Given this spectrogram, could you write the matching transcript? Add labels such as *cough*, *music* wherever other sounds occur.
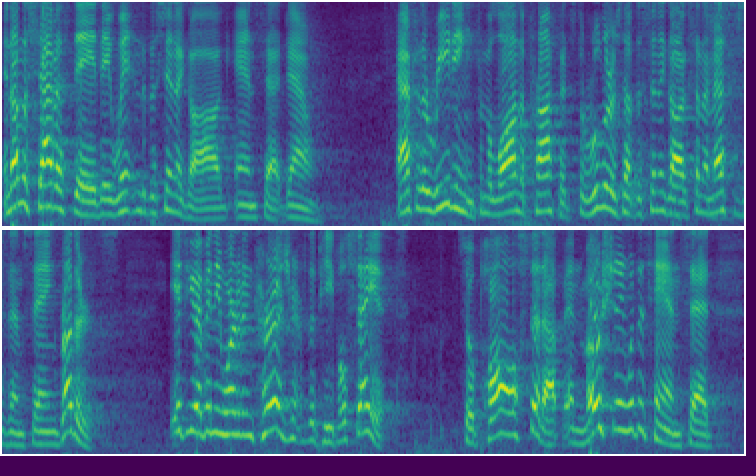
And on the Sabbath day they went into the synagogue and sat down. After the reading from the law and the prophets, the rulers of the synagogue sent a message to them, saying, Brothers, if you have any word of encouragement for the people, say it. So Paul stood up and, motioning with his hand, said,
